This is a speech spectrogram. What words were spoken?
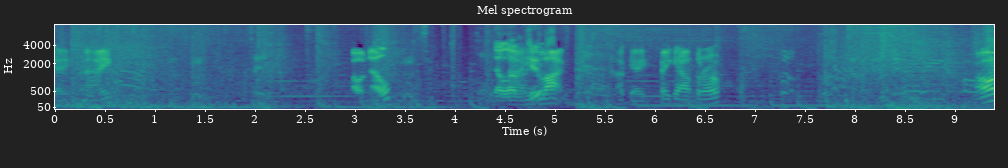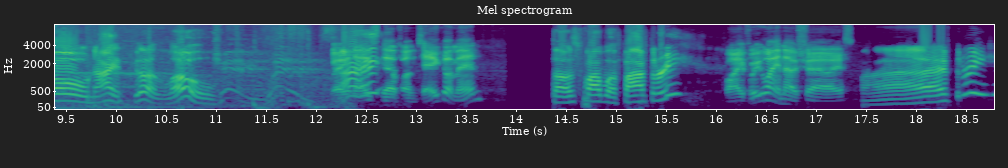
Okay, nice. Oh no. No Nah, level he two. blocked. Okay, fake out throw. Oh, nice. Good. Low. Very Alright. nice there from Taker, man. So it's five, what, five, three? Five free right now, Ace. Five, three.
